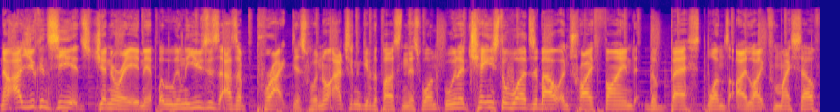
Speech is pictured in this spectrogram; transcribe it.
Now, as you can see, it's generating it, but we're going to use this as a practice. We're not actually going to give the person this one. We're going to change the words about and try find the best ones I like for myself.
